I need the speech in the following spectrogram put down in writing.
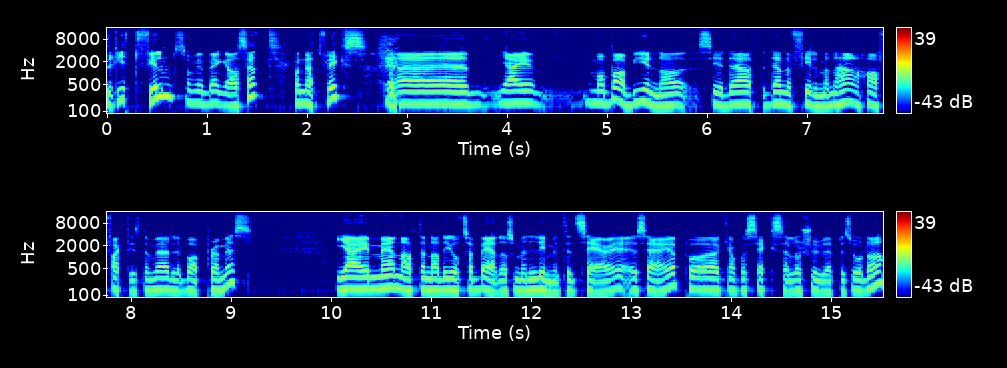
drittfilm som vi begge har sett på Netflix. Uh, jeg må bare begynne å si det at denne filmen her har faktisk en veldig bra premise. Jeg mener at den hadde gjort seg bedre som en limited serie, serie på kanskje seks eller sju episoder.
